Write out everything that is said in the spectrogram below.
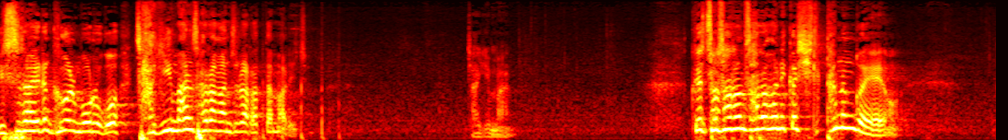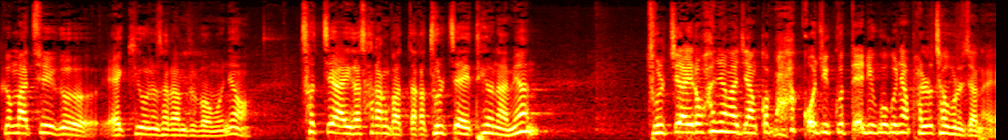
이스라엘은 그걸 모르고 자기만 사랑한 줄 알았단 말이죠. 자기만. 그래서 저 사람 사랑하니까 싫다는 거예요. 그 마치 그 애 키우는 사람들 보면요. 첫째 아이가 사랑받다가 둘째 아이 태어나면 둘째 아이를 환영하지 않고 막 꼬집고 때리고 그냥 발로 차고 그러잖아요.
